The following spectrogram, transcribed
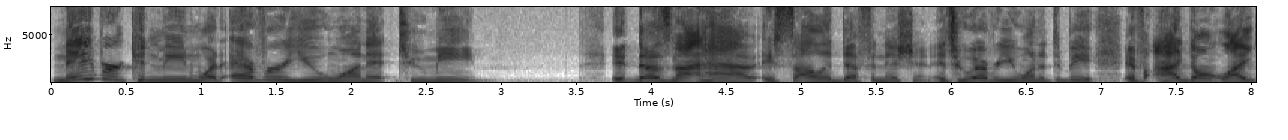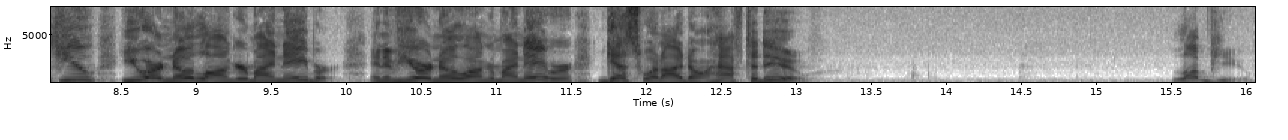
neighbor can mean whatever you want it to mean. It does not have a solid definition. It's whoever you want it to be. If I don't like you, you are no longer my neighbor. And if you are no longer my neighbor, guess what I don't have to do? Love you.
